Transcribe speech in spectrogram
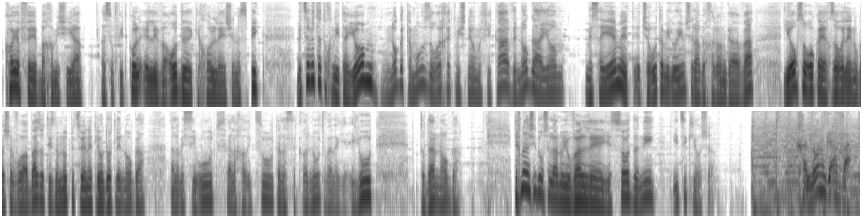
כה יפה בחמישייה הסופית. כל אלה ועוד אה, ככל שנספיק. בצוות התוכנית היום, נוגה תמוז, עורכת משנה ומפיקה, ונוגה היום מסיימת את שירות המילואים שלה בחלון גאווה. ליאור סורוקה יחזור אלינו בשבוע הבא, זאת הזדמנות מצוינת להודות לנוגה על המסירות, על החריצות, על הסקרנות ועל היעילות. תודה, נוגה. טכנאי השידור שלנו יובל אה, יסוד, אני איציק יושע. חלון גאווה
